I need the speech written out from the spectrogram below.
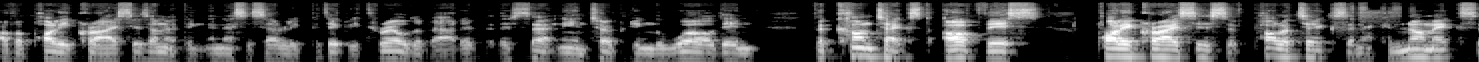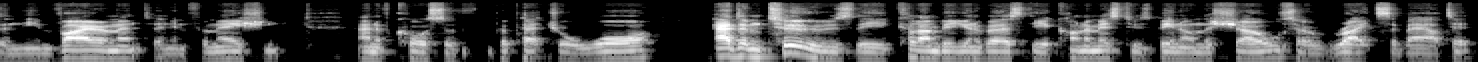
of a polycrisis. I don't think they're necessarily particularly thrilled about it, but they're certainly interpreting the world in the context of this polycrisis of politics and economics and the environment and information, and of course of perpetual war. Adam Tooze, the Columbia University economist who's been on the show, also writes about it.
